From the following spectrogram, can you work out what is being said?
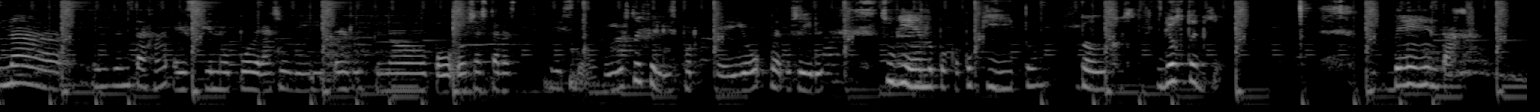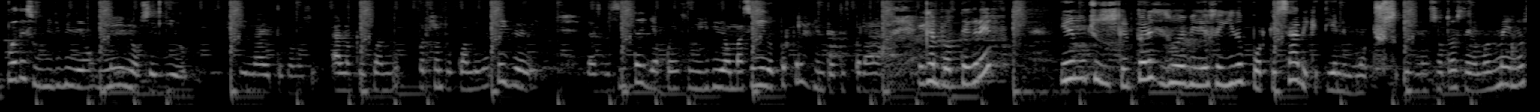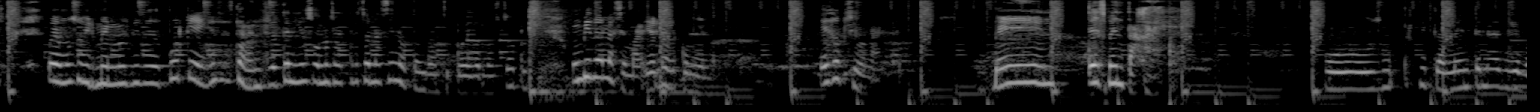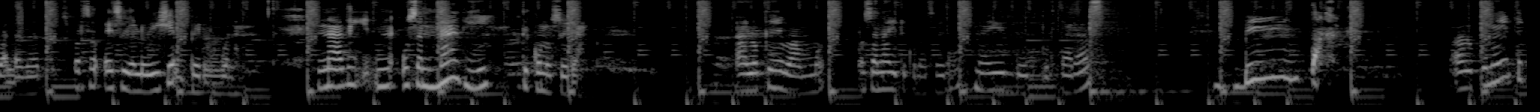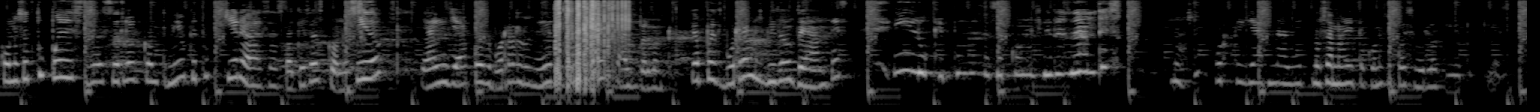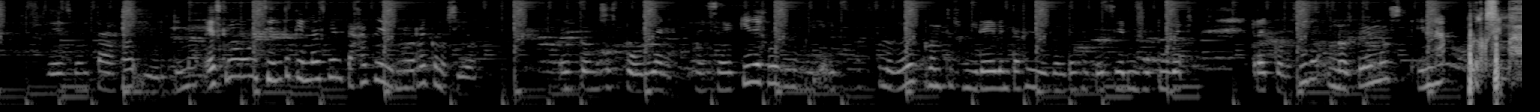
una desventaja es que no podrás subir, es lo que no, o sea, estarás triste. Aunque yo estoy feliz porque yo puedo seguir subiendo poco a poquito, todos. Yo estoy bien. Ventaja. Puedes subir video menos seguido si nadie te conoce. A lo que cuando, por ejemplo, cuando ya te llueve las visitas, ya puedes subir video más seguido porque la gente te esperará. Ejemplo, Tegref tiene muchos suscriptores y sube videos seguido porque sabe que tiene muchos y nosotros tenemos menos. Podemos subir menos videos porque ellos estarán entretenidos con otras personas y no tendrán tiempo de ver nosotros. Un video a la semana, yo les recomiendo. Es opcional. Ven, desventaja. Pues prácticamente nadie va a lograr tu esfuerzo. Eso ya lo dije, pero bueno. Nadie, o sea, nadie te conocerá. A lo que vamos o sea, nadie te conocerá, nadie te importarás. Ventaja. A lo que nadie te conoce, tú puedes hacerle el contenido que tú quieras hasta que seas conocido. Y ahí ya puedes borrar los videos de antes. Ay, perdón. Ya puedes borrar los videos de antes. Y lo que puedes hacer con los videos de antes, no sé, porque ya nadie, o sea, nadie te conoce, puedes subir lo que tú quieras. Desventaja y última. Es que no siento que hay más ventajas de no reconocido. Entonces, pues bueno, pues aquí dejo el, capítulo de hoy. Pronto subiré ventajas y desventajas de ser un youtuber reconocido. Nos vemos en la próxima.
